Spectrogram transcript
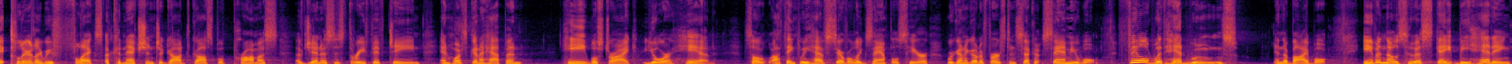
It clearly reflects a connection to God's gospel promise of Genesis 3:15 and what's going to happen? He will strike your head. So I think we have several examples here. We're going to go to 1st and 2nd Samuel, filled with head wounds in the Bible. Even those who escape beheading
